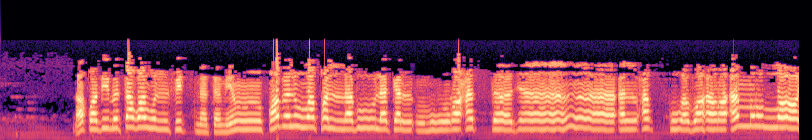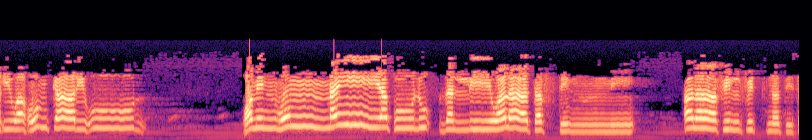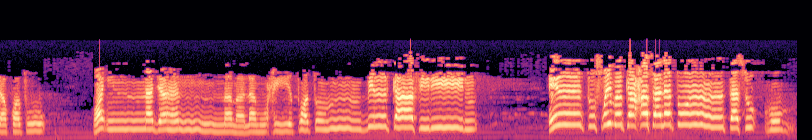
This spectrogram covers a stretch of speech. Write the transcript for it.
لَقَدِ ابْتَغَوُا الْفِتْنَةَ مِنْ قَبْلُ وَقَلَّبُوا لَكَ الْأُمُورَ حَتَّى جَاءَ الْحَقُّ وَظَهَرَ أَمْرُ اللَّهِ وَهُمْ كَارِهُونَ. وَمِنْهُمْ مَنْ يَقُولُ ذَلِّي وَلَا تَفْتِنِّي. أَلَا فِي الْفِتْنَةِ سَقَطُوا وَإِنَّ جَهَنَّمَ لَمُحِيطَةٌ بِالْكَافِرِينَ. إِن تُصِبْكَ حَسَنَةٌ تَسُؤْهُمْ.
